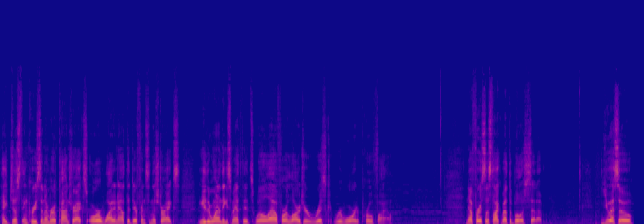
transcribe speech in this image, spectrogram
Hey, just increase the number of contracts or widen out the difference in the strikes. Either one of these methods will allow for a larger risk reward profile. Now, first, let's talk about the bullish setup. USO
